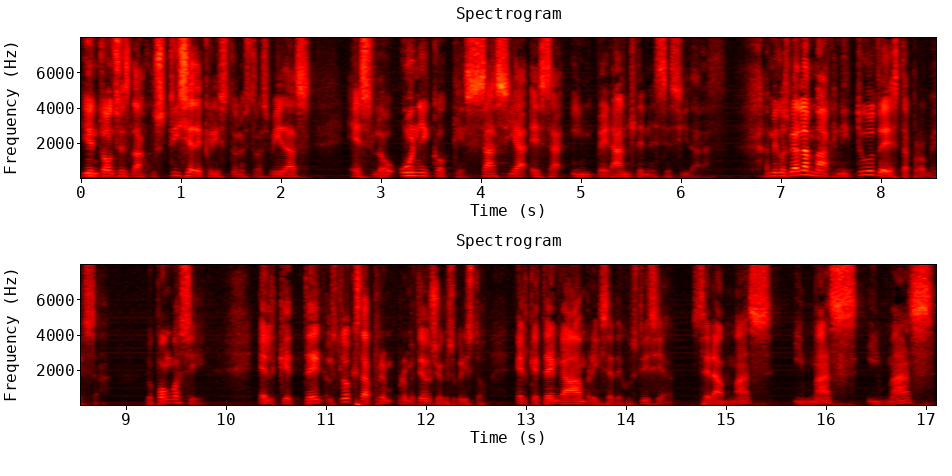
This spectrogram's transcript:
Y entonces la justicia de Cristo en nuestras vidas es lo único que sacia esa imperante necesidad. Amigos, vean la magnitud de esta promesa. Lo pongo así. El que es lo que está prometiendo el Señor Jesucristo. El que tenga hambre y sed de justicia será más y más y más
